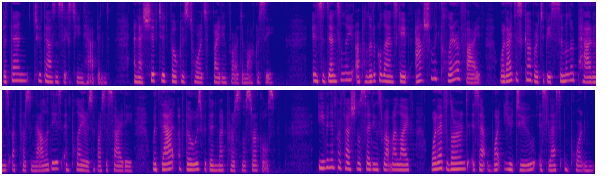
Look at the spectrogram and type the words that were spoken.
but then 2016 happened, and I shifted focus towards fighting for our democracy. Incidentally, our political landscape actually clarified what I discovered to be similar patterns of personalities and players of our society with that of those within my personal circles. Even in professional settings throughout my life, what I've learned is that what you do is less important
